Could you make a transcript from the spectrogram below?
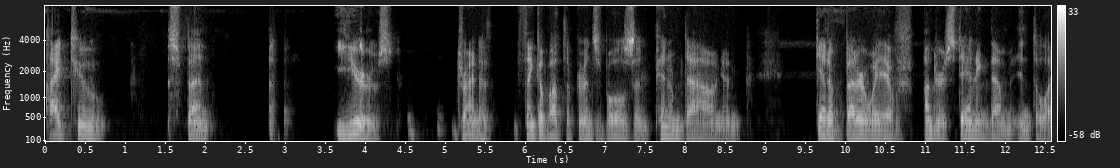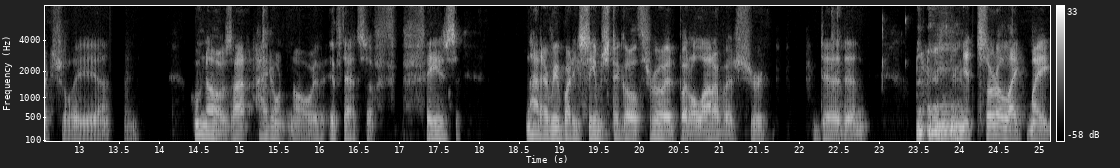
I too spent uh, years trying to think about the principles and pin them down and get a better way of understanding them intellectually. And who knows? I, I don't know if, if that's a phase. Not everybody seems to go through it, but a lot of us sure did. And it's sort of like my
